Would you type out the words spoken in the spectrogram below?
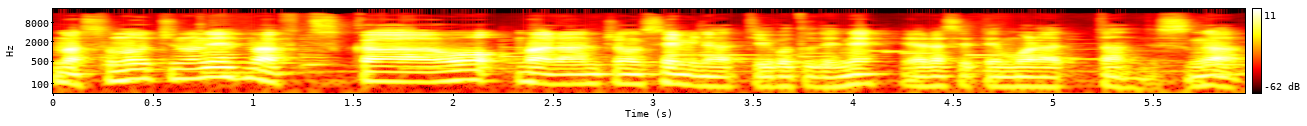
まあそのうちのね、まあ2日を、まあランチョンセミナーっていうことでね、やらせてもらったんですが、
